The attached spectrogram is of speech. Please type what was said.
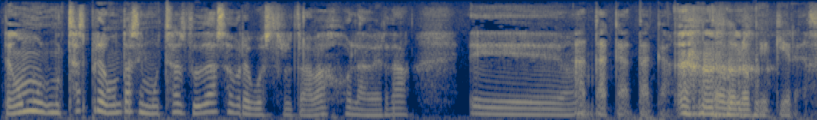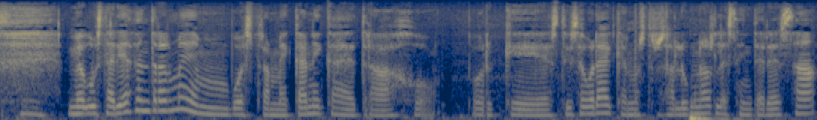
Tengo mu- muchas preguntas y muchas dudas sobre vuestro trabajo, la verdad. Eh, Ataca, ataca, todo lo que quieras. me gustaría centrarme en vuestra mecánica de trabajo, porque estoy segura de que a nuestros alumnos les interesa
